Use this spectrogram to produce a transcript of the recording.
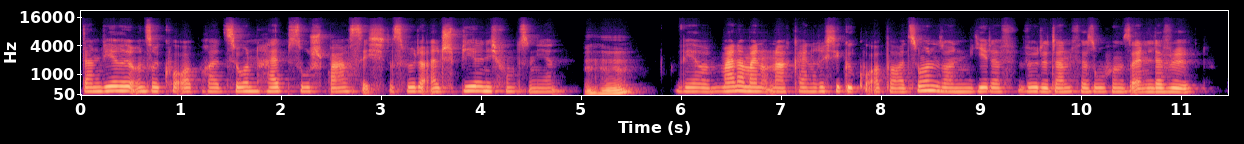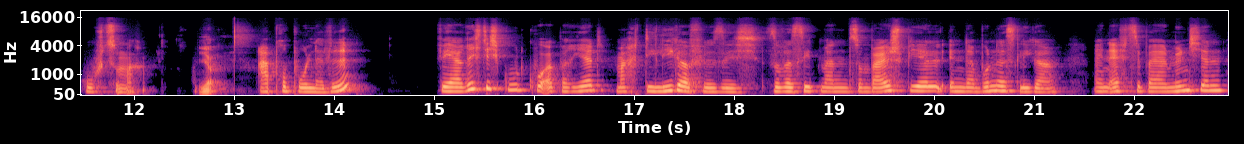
dann wäre unsere Kooperation halb so spaßig. Das würde als Spiel nicht funktionieren Mhm. Wäre meiner Meinung nach keine richtige Kooperation, sondern jeder würde dann versuchen, sein Level hochzumachen. Ja. Apropos Level. Wer richtig gut kooperiert, macht die Liga für sich. Sowas sieht man zum Beispiel in der Bundesliga. Ein FC Bayern München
